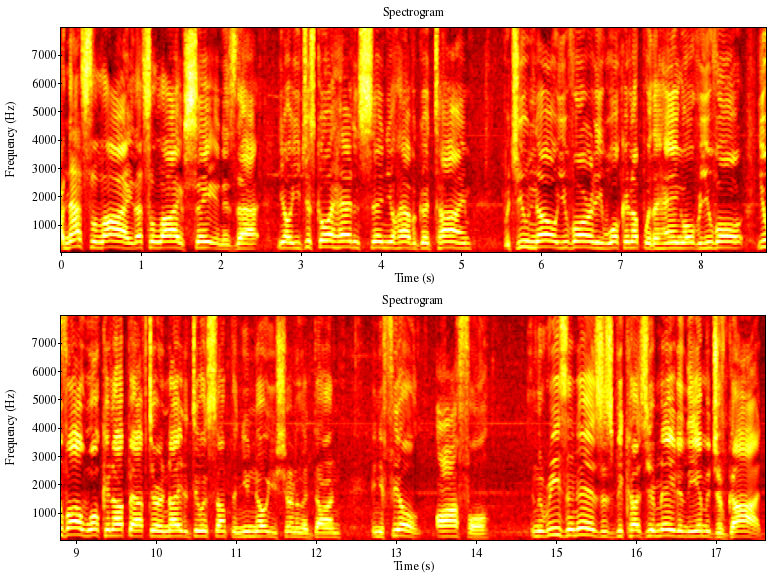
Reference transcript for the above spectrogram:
And that's the lie. That's the lie of Satan is that, you know, you just go ahead and sin, you'll have a good time. But you know you've already woken up with a hangover. You've all you've all woken up after a night of doing something you know you shouldn't have done and you feel awful. And the reason is is because you're made in the image of God.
